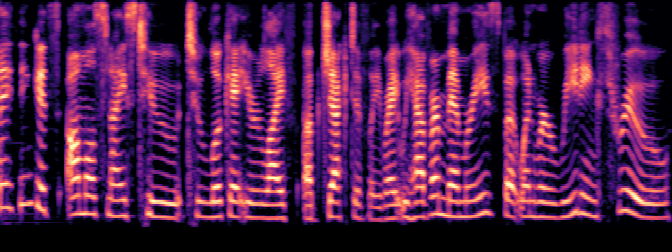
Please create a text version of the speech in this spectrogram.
I think it's almost nice to to look at your life objectively, right? We have our memories, but when we're reading through,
